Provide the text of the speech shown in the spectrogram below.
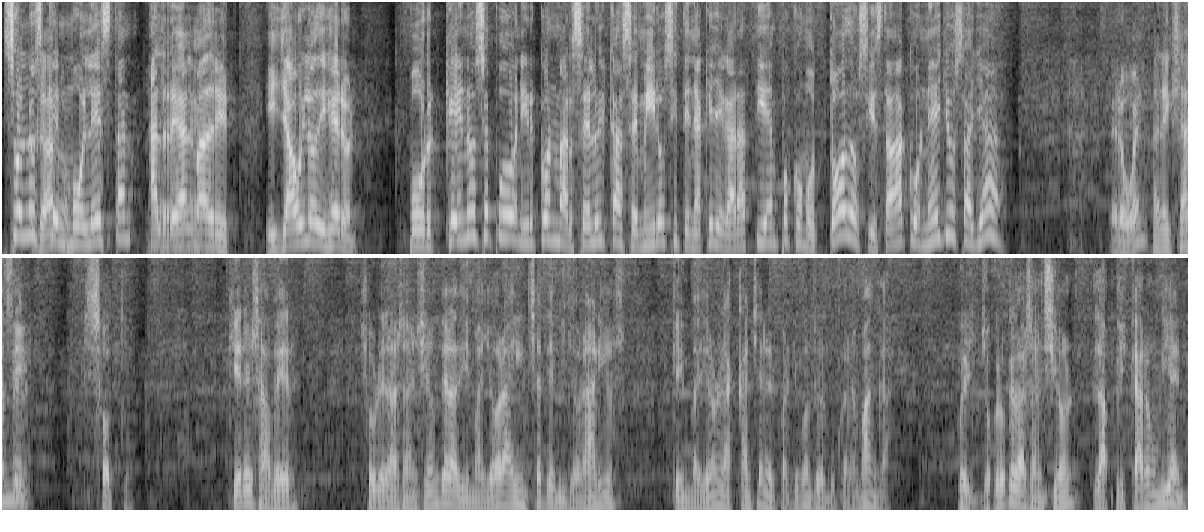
son los que molestan al Real Madrid. Y ya hoy lo dijeron. ¿Por qué no se pudo venir con Marcelo y Casemiro si tenía que llegar a tiempo como todos, si estaba con ellos allá? Pero bueno. Alexander Soto quiere saber sobre la sanción de la Dimayor a hinchas de millonarios que invadieron la cancha en el partido contra el Bucaramanga. Pues yo creo que la sanción la aplicaron bien.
